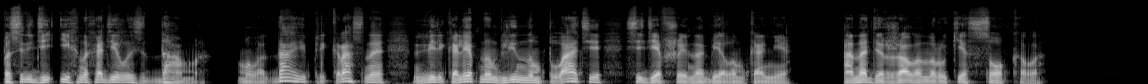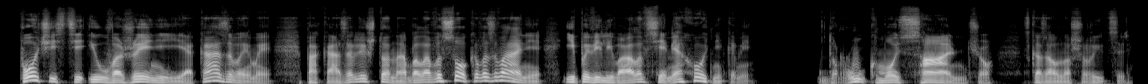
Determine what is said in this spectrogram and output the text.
Посреди их находилась дама, молодая и прекрасная, в великолепном длинном платье, сидевшая на белом коне. Она держала на руке сокола. Почести и уважение ей оказываемые показывали, что она была высокого звания и повелевала всеми охотниками. «Друг мой Санчо», — сказал наш рыцарь,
